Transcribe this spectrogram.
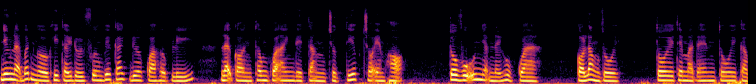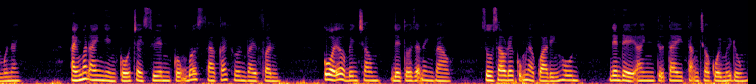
Nhưng lại bất ngờ khi thấy đối phương biết cách đưa quà hợp lý, Lại còn thông qua anh để tặng trực tiếp cho em họ. Tô Vũ nhận lấy hộp quà. Có lòng rồi. Tôi thêm mặt em, tôi cảm ơn anh. Ánh mắt anh nhìn cố Trạch Xuyên Cũng bớt xa cách hơn vài phần. Cô ấy ở bên trong, để tôi dẫn anh vào. Dù sao đây cũng là quà đính hôn, Nên để anh tự tay tặng cho cô ấy mới đúng.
